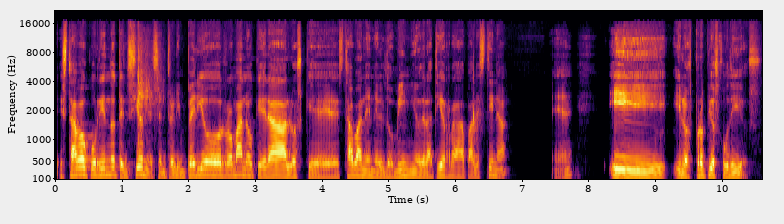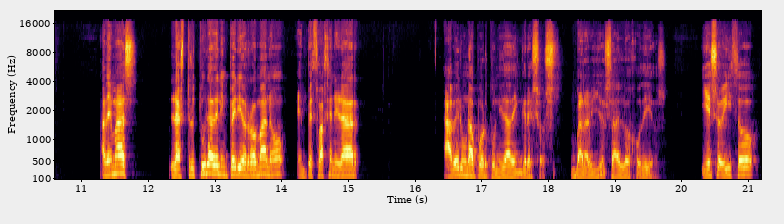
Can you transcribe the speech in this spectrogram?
estaba ocurriendo tensiones entre el imperio romano, que era los que estaban en el dominio de la tierra palestina, ¿eh? Y, los propios judíos. Además, la estructura del imperio romano empezó a generar, a ver una oportunidad de ingresos maravillosa en los judíos. Y eso hizo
